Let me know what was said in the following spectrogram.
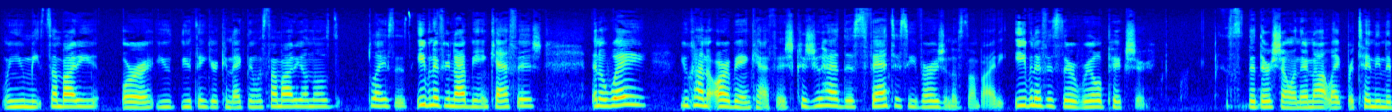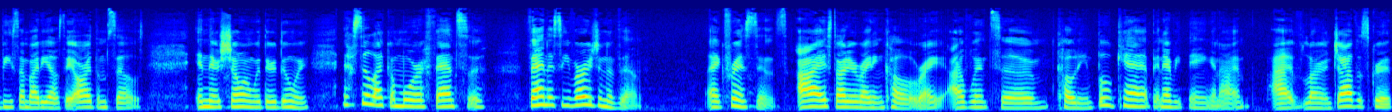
when you meet somebody or you, you think you're connecting with somebody on those places, even if you're not being catfished, in a way – you kind of are being catfished because you have this fantasy version of somebody, even if it's their real picture that they're showing. They're not like pretending to be somebody else. They are themselves, and they're showing what they're doing. It's still like a more fancy, fantasy version of them. Like for instance, I started writing code. Right, I went to coding boot camp and everything, and I I've learned JavaScript,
